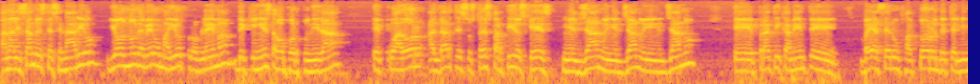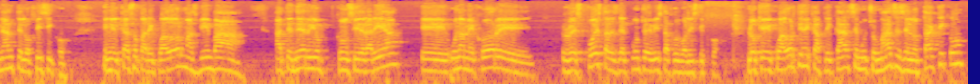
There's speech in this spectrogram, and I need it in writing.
analizando este escenario, yo no le veo mayor problema de que en esta oportunidad Ecuador, al darte esos tres partidos que es en el llano, en el llano y en el llano, eh, prácticamente vaya a ser un factor determinante lo físico. En el caso para Ecuador, más bien va a tener, yo consideraría, eh, una mejor eh, respuesta desde el punto de vista futbolístico. Lo que Ecuador tiene que aplicarse mucho más es en lo táctico,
